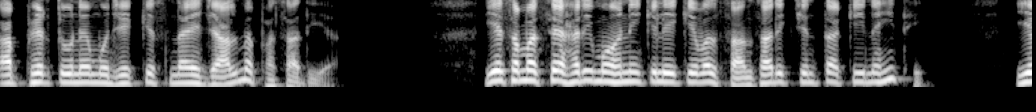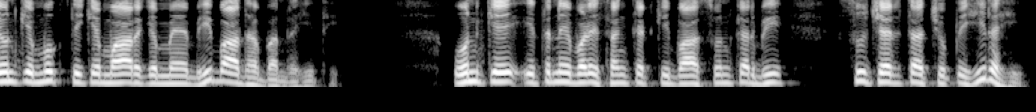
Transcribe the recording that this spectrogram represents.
अब फिर तूने मुझे किस नए जाल में फंसा दिया? ये समस्या हरिमोहनी के लिए केवल सांसारिक चिंता की नहीं थी। ये उनके मुक्ति के मार्ग में भी बाधा बन रही थी। उनके इतने बड़े संकट की बात सुनकर भी सुचरिता चुप ही रही।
